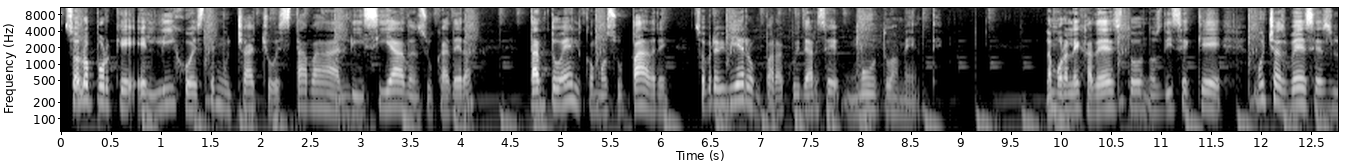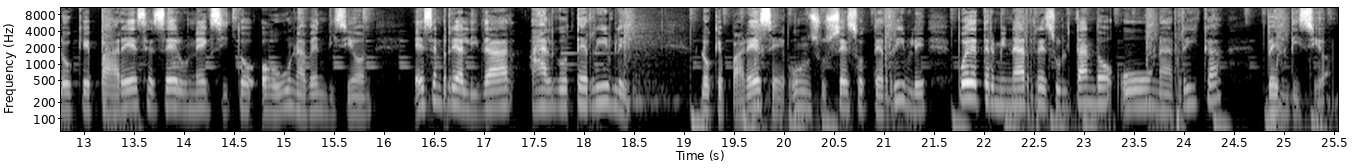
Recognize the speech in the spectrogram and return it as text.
Solo porque el hijo, este muchacho, estaba lisiado en su cadera, tanto él como su padre sobrevivieron para cuidarse mutuamente. La moraleja de esto nos dice que muchas veces lo que parece ser un éxito o una bendición es en realidad algo terrible lo que parece un suceso terrible puede terminar resultando una rica bendición.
